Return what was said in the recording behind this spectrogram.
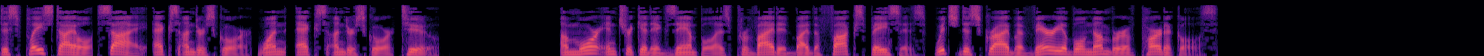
display style psi x underscore 1 x underscore 2 a more intricate example is provided by the Fock spaces, which describe a variable number of particles.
